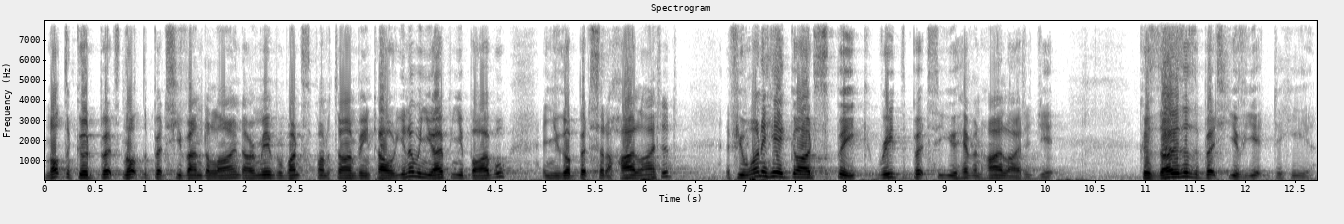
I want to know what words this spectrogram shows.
Not the good bits, not the bits you've underlined. I remember once upon a time being told, you know, when you open your Bible and you've got bits that are highlighted? If you want to hear God speak, read the bits that you haven't highlighted yet. Because those are the bits you've yet to hear.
